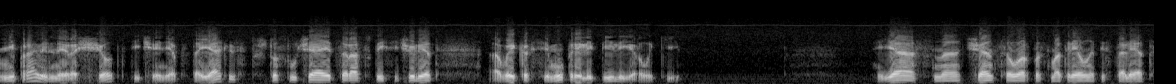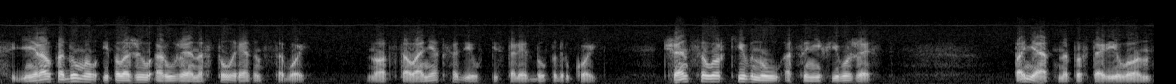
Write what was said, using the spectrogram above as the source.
Неправильный расчет, течение обстоятельств, что случается раз в тысячу лет, а вы ко всему прилепили ярлыки. «Ясно». Чанселор посмотрел на пистолет. Генерал подумал и положил оружие на стол рядом с собой. Но от стола не отходил, пистолет был под рукой. Чанселор кивнул, оценив его жест. «Понятно», — повторил он.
